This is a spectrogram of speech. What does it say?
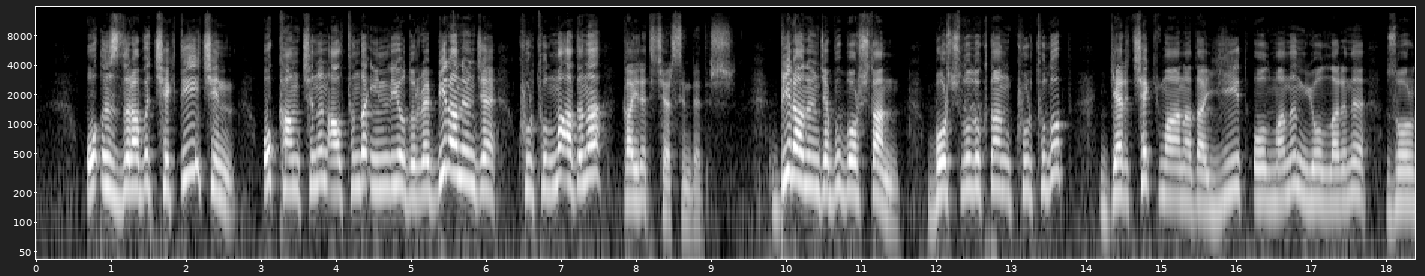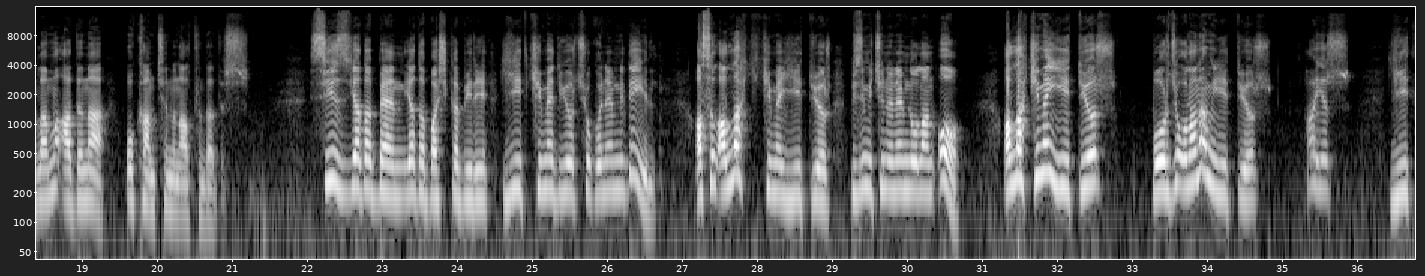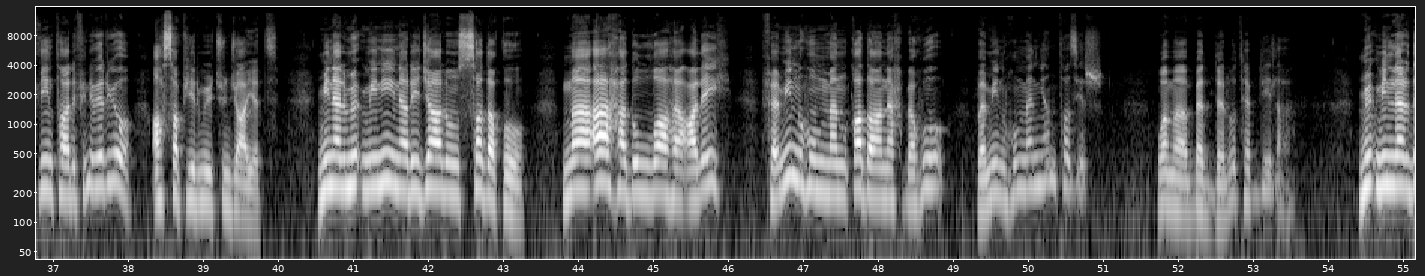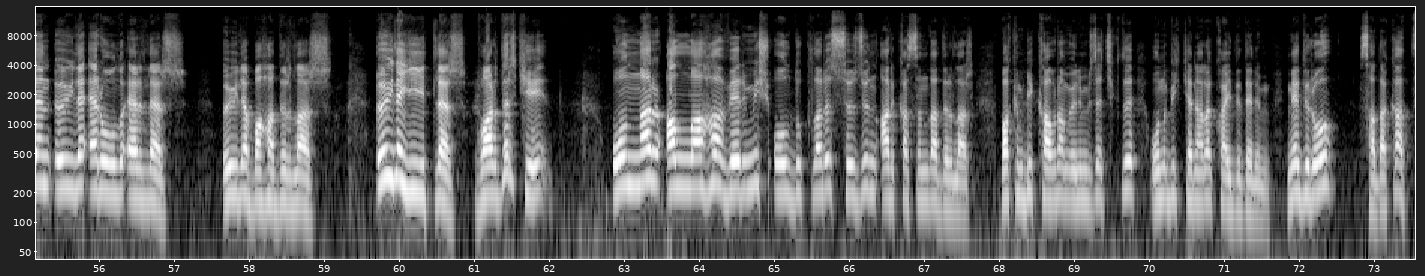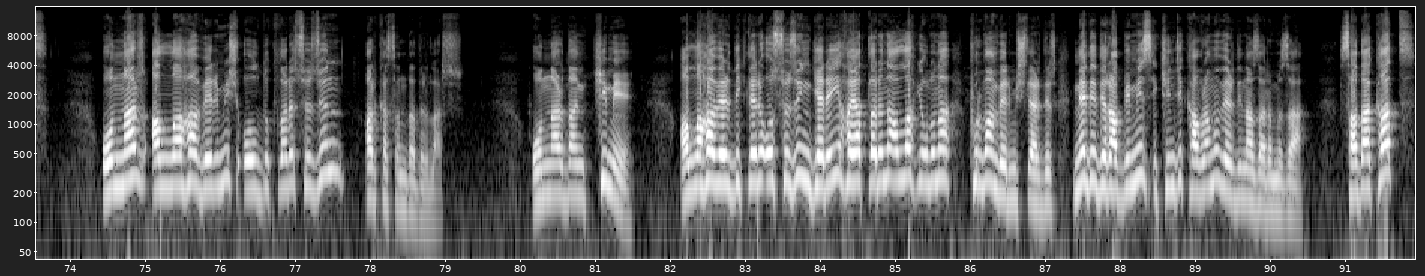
O ızdırabı çektiği için o kamçının altında inliyordur ve bir an önce kurtulma adına gayret içerisindedir. Bir an önce bu borçtan borçluluktan kurtulup gerçek manada yiğit olmanın yollarını zorlama adına o kamçının altındadır. Siz ya da ben ya da başka biri yiğit kime diyor çok önemli değil. Asıl Allah kime yiğit diyor bizim için önemli olan o. Allah kime yiğit diyor? Borcu olana mı yiğit diyor? Hayır. Yiğitliğin tarifini veriyor. Ahzab 23. ayet. Minel müminine ricalun sadaku ma ahadullaha aleyh feminhum men qada nehbehu ve minhum men yantazir ve ma beddelu tebdila. Müminlerden öyle eroğlu erler, öyle bahadırlar, öyle yiğitler vardır ki onlar Allah'a vermiş oldukları sözün arkasındadırlar. Bakın bir kavram önümüze çıktı onu bir kenara kaydedelim. Nedir o? Sadakat. Onlar Allah'a vermiş oldukları sözün arkasındadırlar. Onlardan kimi Allah'a verdikleri o sözün gereği hayatlarını Allah yoluna kurban vermişlerdir. Ne dedi Rabbimiz? İkinci kavramı verdi nazarımıza. Sadakat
